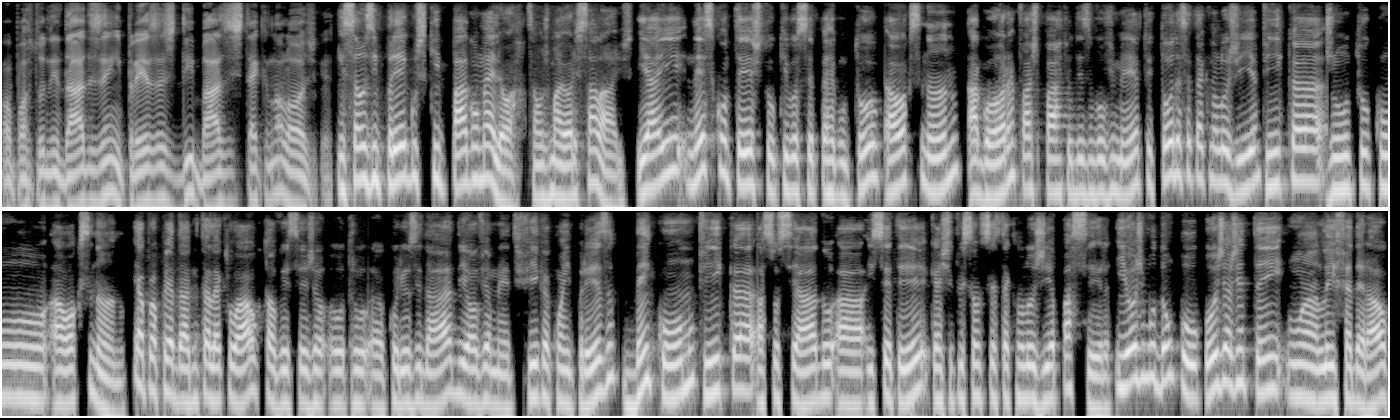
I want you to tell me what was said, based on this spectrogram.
oportunidades em empresas de bases tecnológicas. E são os empregos que pagam melhor, são os maiores salários. E aí, nesse contexto que você perguntou, a Oxinano agora faz parte do desenvolvimento e toda essa tecnologia fica junto com a Oxinano. E a propriedade intelectual, que talvez seja outro uh, curiosidade, obviamente, fica com a empresa, bem como fica associado à ICT, que é a Instituição de Ciência e Tecnologia parceira. E hoje mudou um pouco. Hoje a gente tem uma lei federal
